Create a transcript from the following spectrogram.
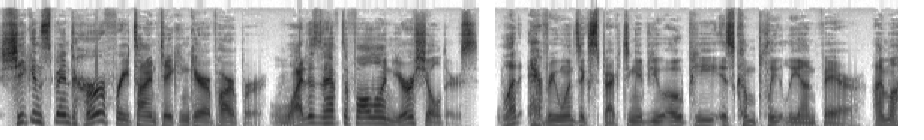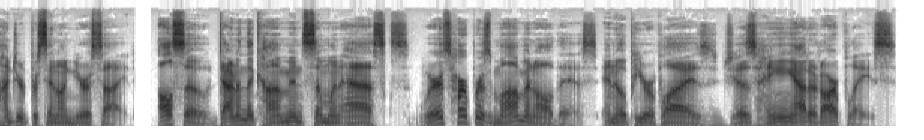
She can spend her free time taking care of Harper. Why does it have to fall on your shoulders? What everyone's expecting of you, OP, is completely unfair. I'm 100% on your side. Also, down in the comments, someone asks, Where's Harper's mom in all this? And OP replies, Just hanging out at our place.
